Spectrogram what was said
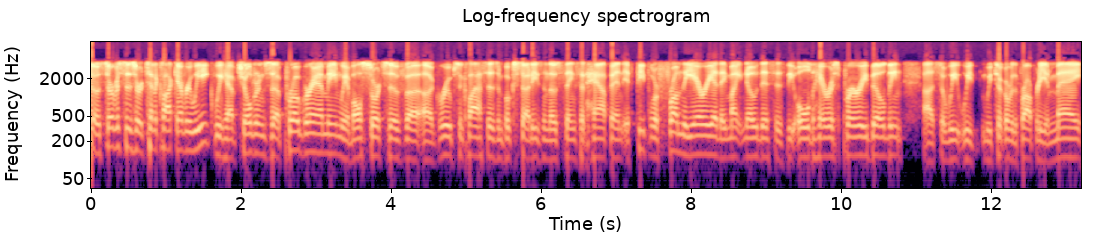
So services are 10 o'clock every week. We have children's uh, programming. We have all sorts of uh, uh, groups and classes and book studies and those things that happen. If people are from the area, they might know this as the old Harris Prairie building. Uh, so we, we we took over the property in May,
